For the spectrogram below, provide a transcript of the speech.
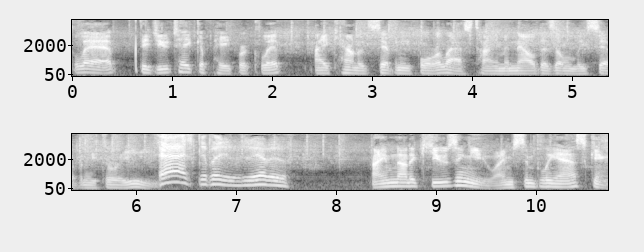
Gleb, did you take a paper clip? I counted 74 last time, and now there's only 73. Ask I'm not accusing you. I'm simply asking.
